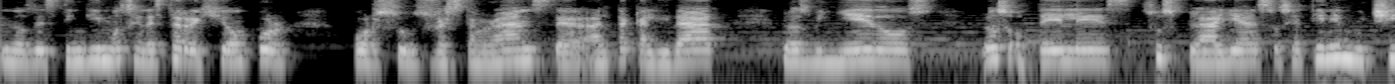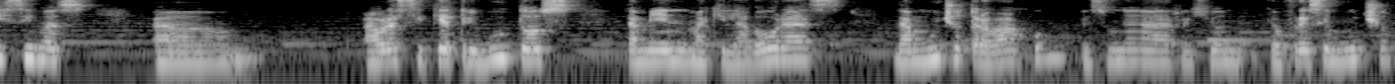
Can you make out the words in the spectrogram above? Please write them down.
nos distinguimos en esta región por por sus restaurantes de alta calidad, los viñedos, los hoteles, sus playas, o sea, tiene muchísimas, ahora sí que atributos, también maquiladoras, da mucho trabajo, es una región que ofrece mucho,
